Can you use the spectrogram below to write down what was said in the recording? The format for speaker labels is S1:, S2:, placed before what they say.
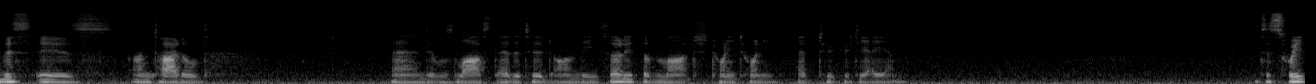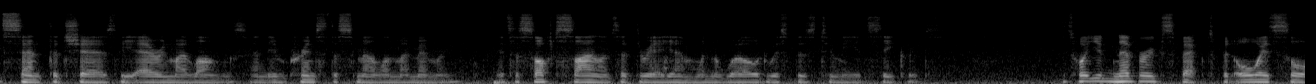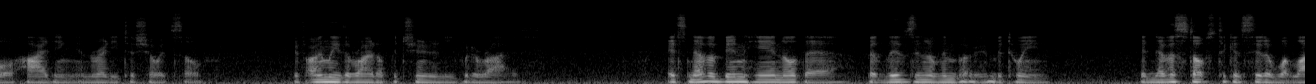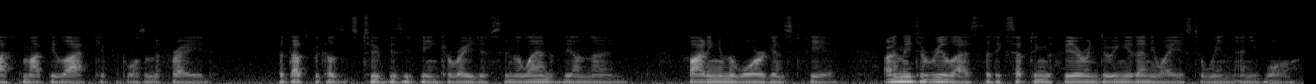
S1: This is untitled and it was last edited on the 30th of March 2020 at 2.50am. It's a sweet scent that shares the air in my lungs and imprints the smell on my memory. It's a soft silence at 3am when the world whispers to me its secrets. It's what you'd never expect but always saw hiding and ready to show itself, if only the right opportunity would arise. It's never been here nor there, but lives in a limbo in between. It never stops to consider what life might be like if it wasn't afraid, but that's because it's too busy being courageous in the land of the unknown, fighting in the war against fear, only to realize that accepting the fear and doing it anyway is to win any war.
